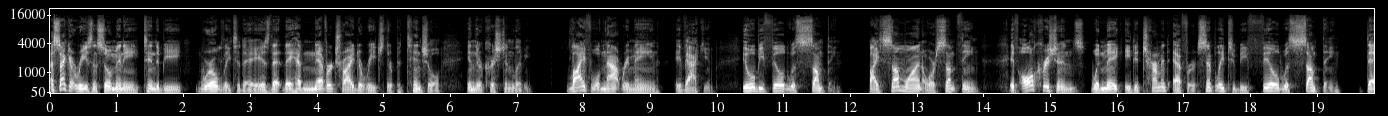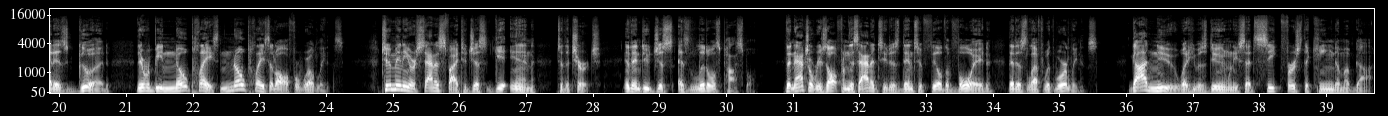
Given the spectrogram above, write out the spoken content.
A second reason so many tend to be worldly today is that they have never tried to reach their potential in their Christian living. Life will not remain a vacuum, it will be filled with something, by someone or something. If all Christians would make a determined effort simply to be filled with something that is good, there would be no place, no place at all for worldliness. Too many are satisfied to just get in to the church and then do just as little as possible. The natural result from this attitude is then to fill the void that is left with worldliness. God knew what he was doing when he said, Seek first the kingdom of God.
